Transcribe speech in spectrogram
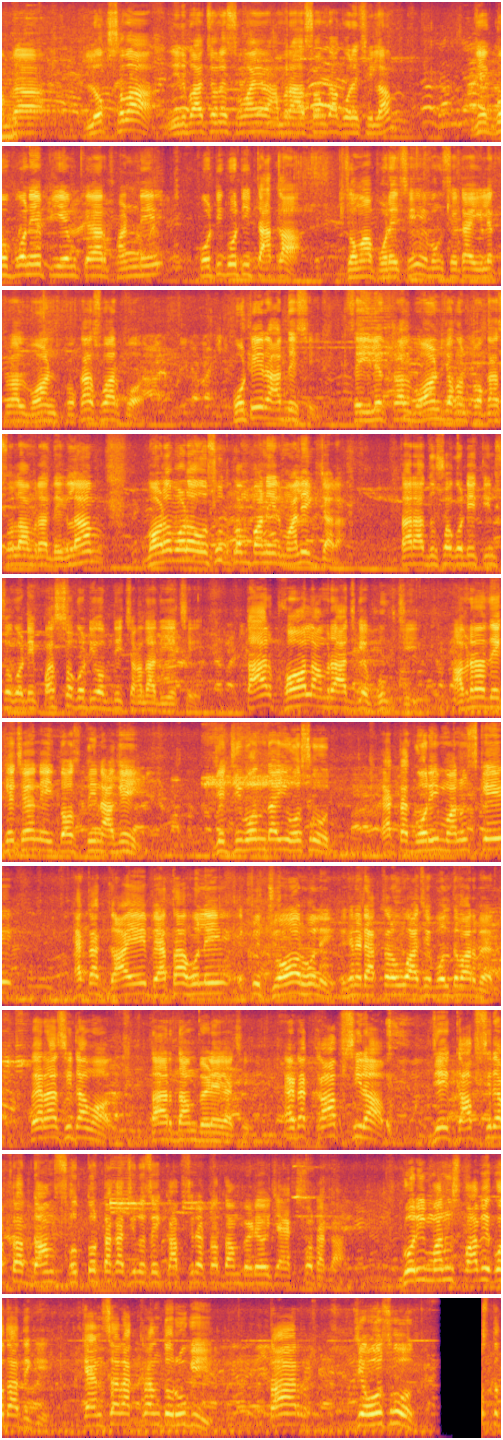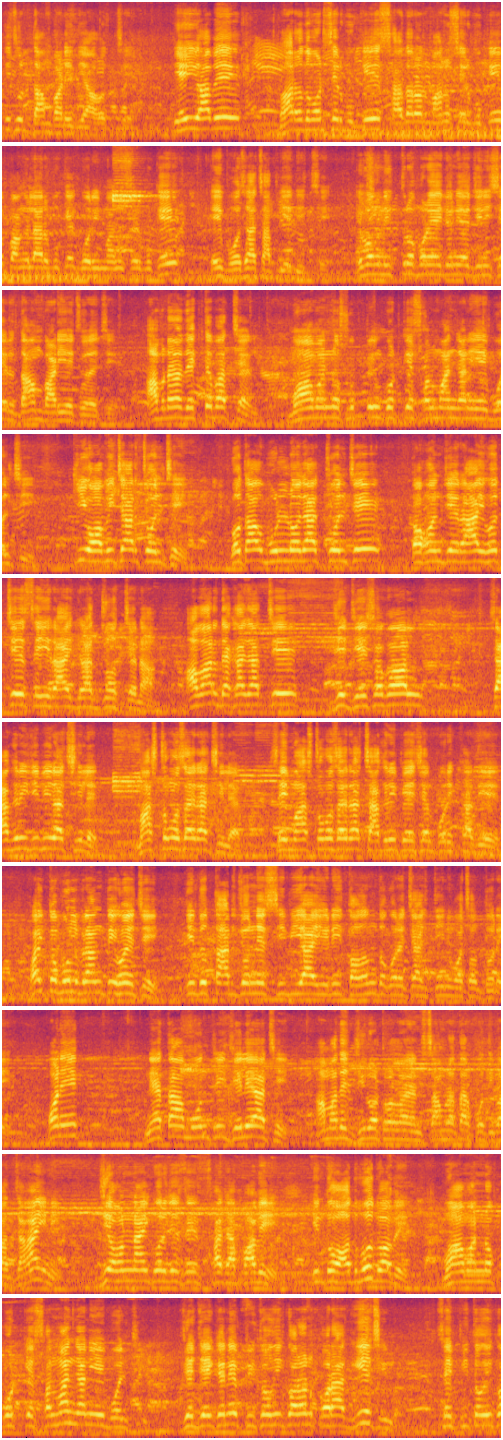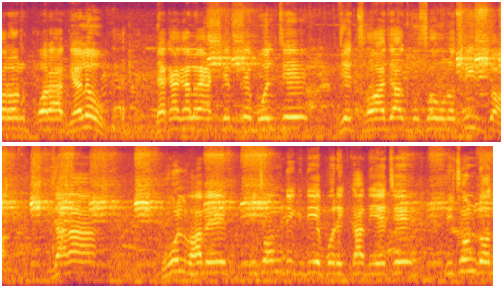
আমরা লোকসভা নির্বাচনের সময় আমরা আশঙ্কা করেছিলাম যে গোপনে পিএম কেয়ার ফান্ডে কোটি কোটি টাকা জমা পড়েছে এবং সেটা ইলেকট্রাল বন্ড প্রকাশ হওয়ার পর কোর্টের আদেশে সেই ইলেকট্রাল বন্ড যখন প্রকাশ হলো আমরা দেখলাম, বড় বড় ওষুধ কোম্পানির মালিক যারা, তারা দুশো কোটি, তিনশো কোটি, পাঁচশো কোটি অবধি চাঁদা দিয়েছে। তার ফল আমরা আজকে ভুগছি। আপনারা দেখেছেন এই দশ দিন আগেই যে জীবনদায়ী ওষুধ, একটা গরিব মানুষকে একটা গায়ে ব্যথা হলে, একটু জ্বর হলে, এখানে ডাক্তারবাবু আছে বলতে পারবেন, প্যারাসিটামল, তার দাম বেড়ে গেছে। একটা কাপ সিরাপ। যে কাপ সিরাপটার দাম সত্তর টাকা ছিল, সেই কাপ সিরাপটার দাম বেড়ে হয়েছে একশো টাকা। গরিব মানুষ পাবে কোথা থেকে? ক্যান্সার আক্রান্ত রুগী, তার যে ওষুধ, সমস্ত কিছুর দাম বাড়িয়ে দেওয়া হচ্ছে। এইভাবে ভারতবর্ষের বুকে, সাধারণ মানুষের বুকে, বাংলার বুকে, গরিব মানুষের বুকে এই বোঝা চাপিয়ে দিচ্ছে এবং নিত্য প্রয়োজনীয় জিনিসের দাম বাড়িয়ে চলেছে। আপনারা দেখতে পাচ্ছেন, মহামান্য সুপ্রিম কোর্টকে সম্মান জানিয়ে বলছি, কি অবিচার চলছে? কোথাও বুলডোজার চলছে, তখন যে রায় হচ্ছে সেই রায় গ্রাহ্য হচ্ছে না। আবার দেখা যাচ্ছে যে যে সকল চাকরিজীবীরা ছিলেন, মাস্টমশাইরা ছিলেন, সেই মাস্টমশাইরা চাকরি পেয়েছেন পরীক্ষা দিয়ে। হয়তো ভুল ভ্রান্তি হয়েছে, কিন্তু তার জন্য সিবিআই, ইডি তদন্ত করেছে আজ তিন বছর ধরে। অনেক নেতা, মন্ত্রী জেলে আছে, আমাদের জিরো টলারেন্স, আমরা তার প্রতিবাদ জানাইনি। যে অন্যায় করেছে সে সাজা পাবে। কিন্তু অদ্ভুতভাবে মহামান্য কোর্টকে সম্মান জানিয়ে বলছি যে যেখানে পৃথকীকরণ করা গিয়েছিল, সেই পৃথকীকরণ করা গেলেও দেখা গেল এক ক্ষেত্রে বলছে যে ছ হাজার দুশো উনত্রিশ জন যারা ভুলভাবে পিছন দিক দিয়ে পরীক্ষা দিয়েছে, পিছন ডোর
